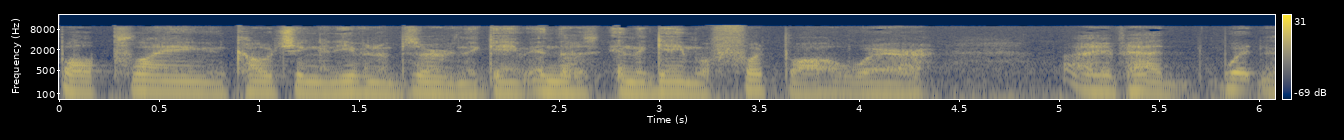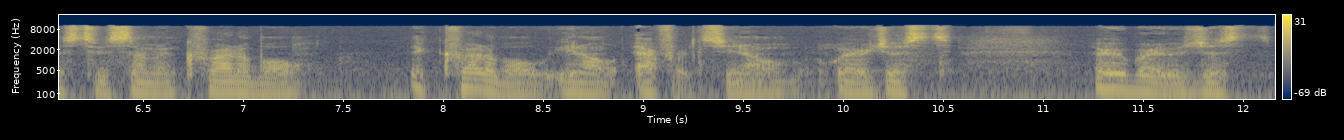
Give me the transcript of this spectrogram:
both playing and coaching and even observing the game in the in the game of football where I've had witness to some incredible, incredible you know efforts. You know where just everybody was just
